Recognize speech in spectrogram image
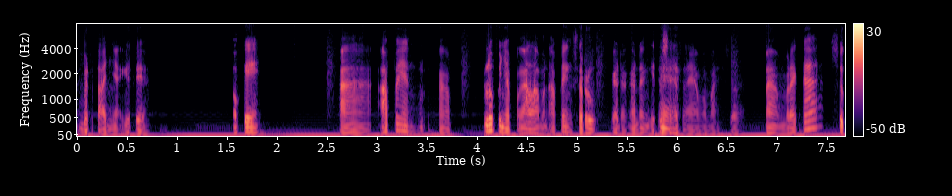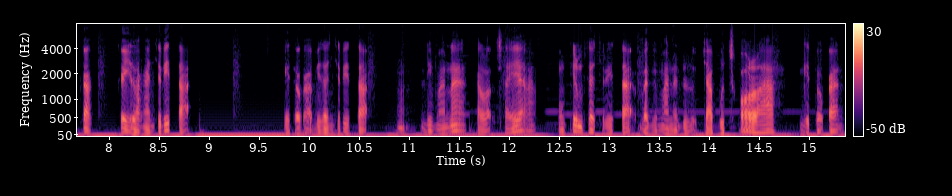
bertanya gitu ya. Oke, uh, apa yang uh, lu punya pengalaman apa yang seru kadang-kadang gitu Ya. saya tanya sama mahasiswa. Nah mereka suka kehilangan cerita, gitu kak bisa cerita. Hmm. Di mana kalau saya mungkin bisa cerita bagaimana dulu cabut sekolah gitu kan,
